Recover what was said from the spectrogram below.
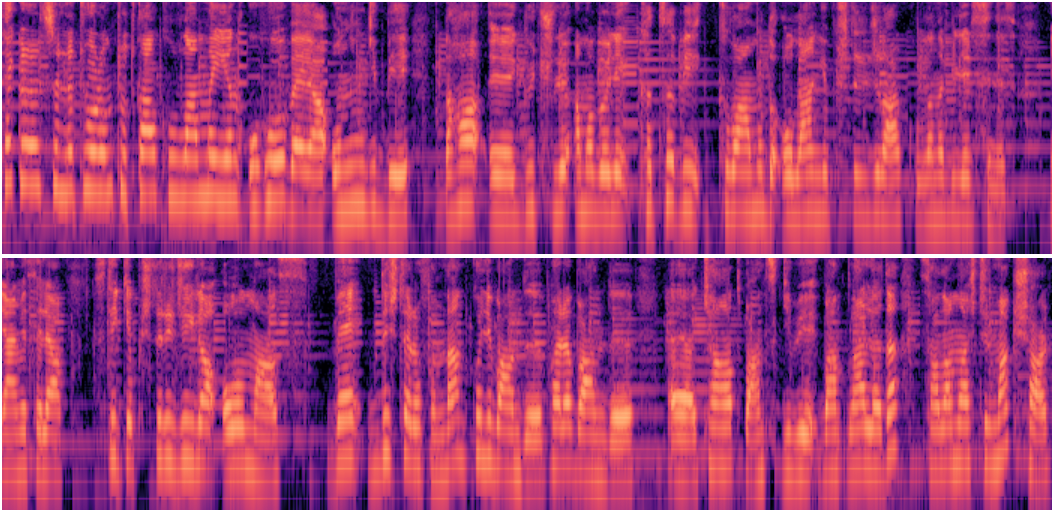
Tekrar hatırlatıyorum tutkal kullanmayın. Uhu veya onun gibi daha e, güçlü ama böyle katı bir kıvamı da olan yapıştırıcılar kullanabilirsiniz. Yani mesela stick yapıştırıcıyla olmaz ve dış tarafından koli bandı, para bandı, e, kağıt bant gibi bantlarla da sağlamlaştırmak şart.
